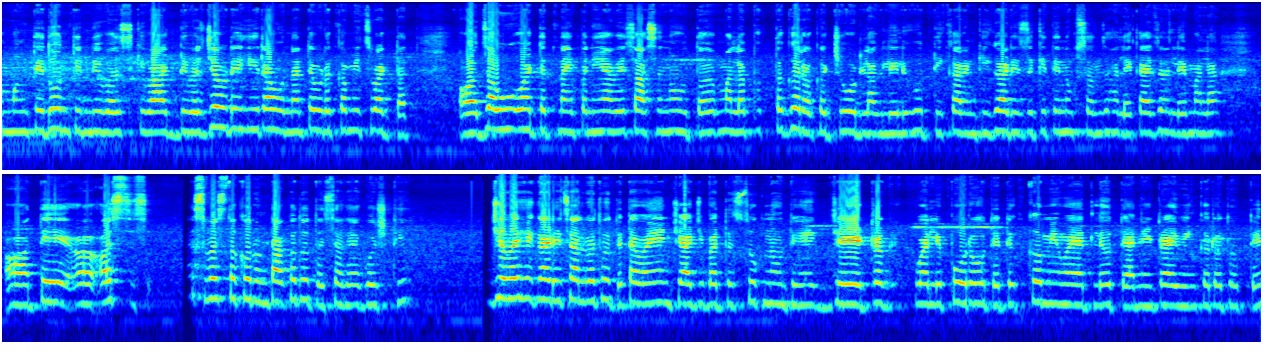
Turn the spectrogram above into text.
मग ते दोन तीन दिवस किंवा आठ दिवस जेवढेही राहू ना तेवढं कमीच वाटतात. जाऊ वाटत नाही पण यावेळेस असं नव्हतं. मला फक्त घराकडची ओढ लागलेली होती कारण की गाडीचं किती नुकसान झाले काय झाले मला ते अस अस्वस्थ करून टाकत होतं सगळ्या गोष्टी. जेव्हा हे गाडी चालवत होते तेव्हा यांची अजिबातच चूक नव्हती. जे ट्रकवाले पोरं होते ते कमी वयातले होते आणि ड्रायव्हिंग करत होते.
